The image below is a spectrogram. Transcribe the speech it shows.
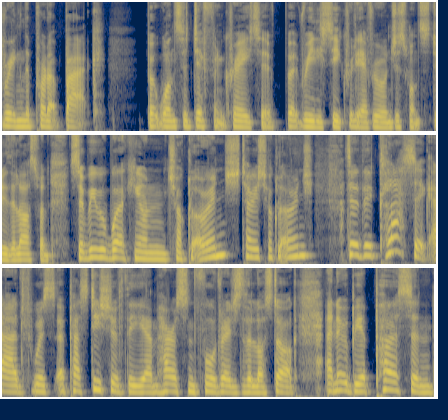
bring the product back, but wants a different creative, but really secretly everyone just wants to do the last one. So we were working on Chocolate Orange, Terry's Chocolate Orange. So the classic ad was a pastiche of the um, Harrison Ford Raiders of the Lost Ark, and it would be a person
